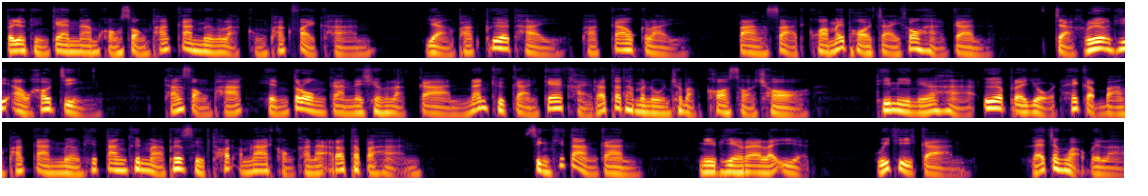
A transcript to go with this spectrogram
ไปจนถึงแกนนำของสองพักการเมืองหลักของพักฝ่ายค้าน อย่างพักเพื่อไทยพักก้าวไกล ต่างสาดความไม่พอใจเข้าหากัน จากเรื่องที่เอาเข้าจริง ทั้งสองพักเห็นตรงกันในเชิงหลักการ นั่นคือการแก้ไขรัฐธรรมนูญฉบับคอสชที่มีเนื้อหาเอื้อประโยชน์ให้กับบางพักการเมืองที่ตั้งขึ้นมาเพื่อสืบทอดอำนาจของคณะรัฐประหาร สิ่งที่ต่างกัน มีเพียงรายละเอียด วิธีการ และจังหวะเวลา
